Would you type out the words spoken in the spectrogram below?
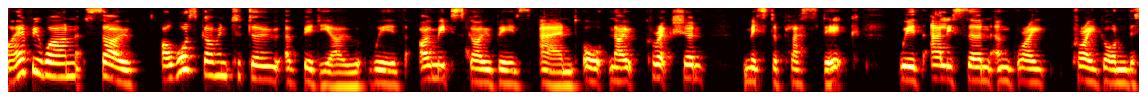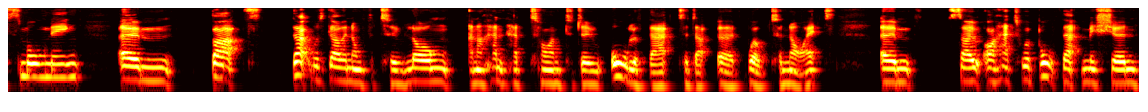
Hi everyone. So I was going to do a video with Omid Scobie's and, or no, correction, Mr. Plastic with Alison and Craig, Craig on this morning. Um, but that was going on for too long and I hadn't had time to do all of that today, uh, well, tonight. Um, so I had to abort that mission.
